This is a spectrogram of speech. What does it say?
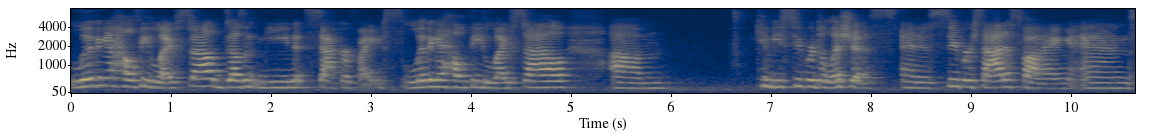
living a healthy lifestyle doesn't mean sacrifice. Living a healthy lifestyle um, can be super delicious and is super satisfying and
